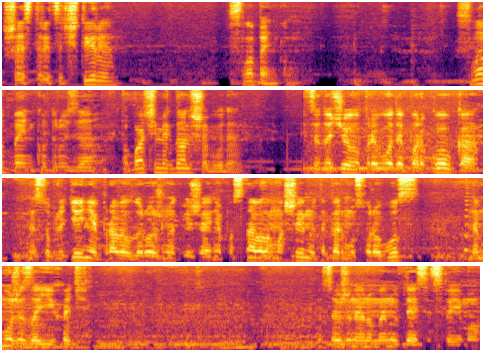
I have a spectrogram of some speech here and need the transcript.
6.34. Слабенько. Слабенько, друзі. Побачимо, як далі буде. Це до чого приводить парковка, несоблюдення правил дорожнього движення. Поставила машину, тепер мусоровоз не може заїхати. Це вже, мабуть, минут 10 стоїмо.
